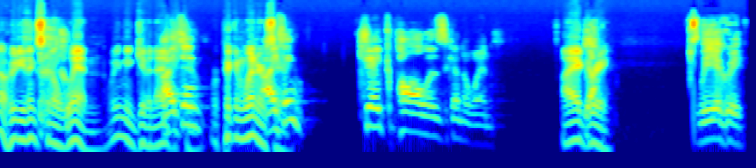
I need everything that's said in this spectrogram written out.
no. Who do you think's going to win? What do you mean give an edge I to? think- We're picking winners I here. think Jake Paul is going to win. I agree. We agree.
